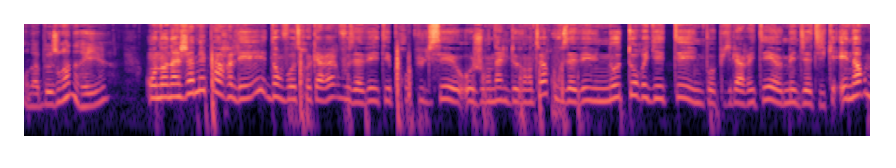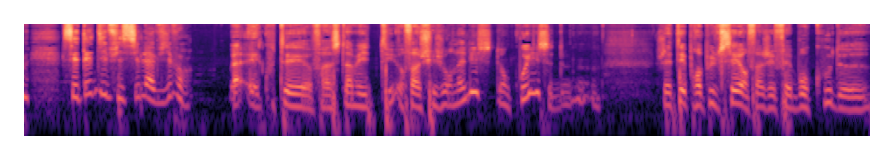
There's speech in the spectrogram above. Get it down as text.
on a besoin de rire. On n'en a jamais parlé. Dans votre carrière, vous avez été propulsé au journal de 20 heures. Vous avez une notoriété, une popularité euh, médiatique énorme. C'était difficile à vivre? Bah, Écoutez, enfin, c'est un métier. Enfin, je suis journaliste, donc oui, j'ai été propulsée. Enfin, j'ai fait beaucoup de,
